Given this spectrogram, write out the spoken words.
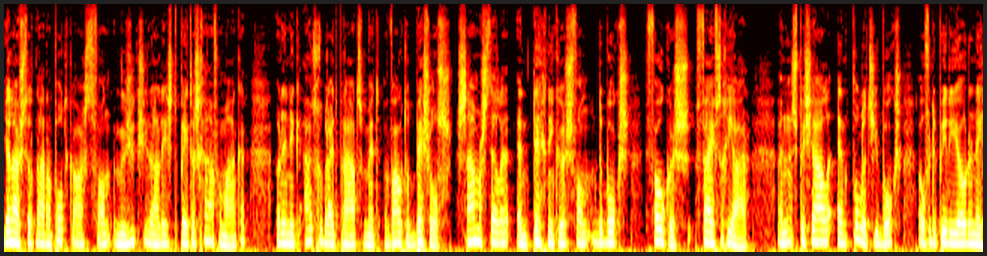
Je luistert naar een podcast van muziekjournalist Peter Schavenmaker, waarin ik uitgebreid praat met Wouter Bessels, samensteller en technicus van de box Focus 50 jaar. Een speciale anthology box over de periode 1970-1976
